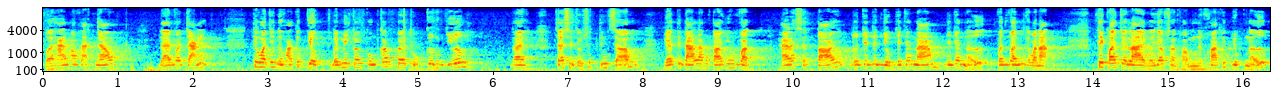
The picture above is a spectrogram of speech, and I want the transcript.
với hai màu khác nhau, đen và trắng. Thì qua trên được hoa kích dục bên mình còn cung cấp về thủ cương dương. Đây trái sẽ tổ xuất tinh sớm ghép tinh tá làm tỏi dương vật, hay là sẽ tối đôi trên tình dục cho cho nam, cho cho nữ, vân vân các bạn ạ. Thì quay trở lại với dòng sản phẩm được hoa kích dục nữ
